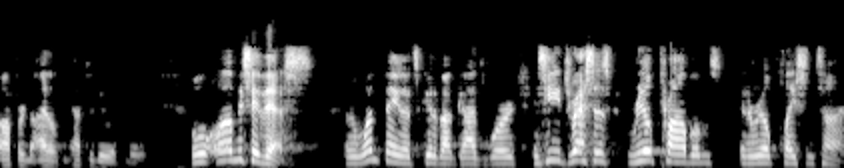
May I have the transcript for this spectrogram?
offered to idols have to do with me? Well, let me say this. I mean, one thing that's good about God's Word is He addresses real problems in a real place and time.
